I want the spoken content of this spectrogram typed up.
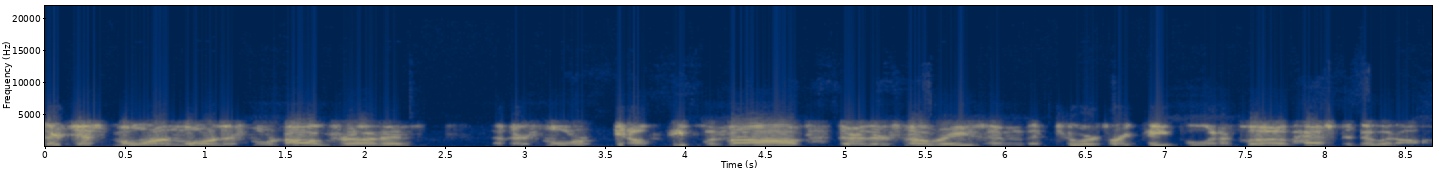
there's just more and more. There's more dogs running. Uh, there's more, you know, people involved. There, there's no reason that two or three people in a club has to do it all.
